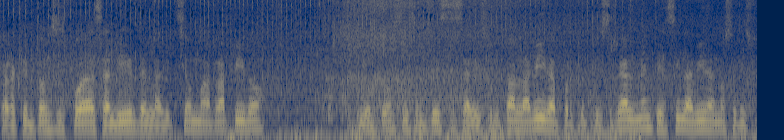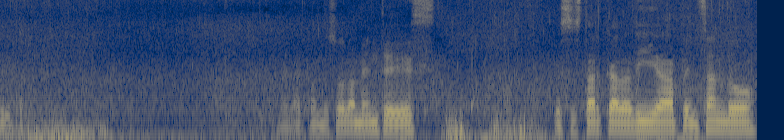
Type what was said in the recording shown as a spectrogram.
para que entonces puedas salir de la adicción más rápido y entonces empieces a disfrutar la vida, porque pues realmente así la vida no se disfruta. Cuando solamente es pues estar cada día pensando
